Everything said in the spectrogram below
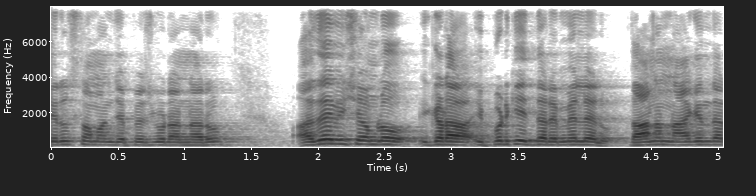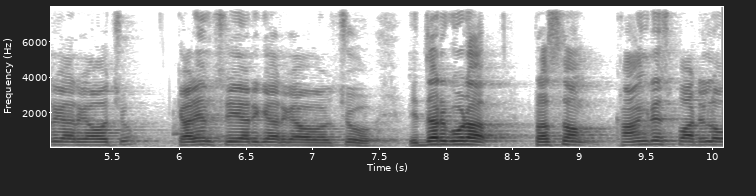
తెరుస్తామని చెప్పేసి కూడా అన్నారు. అదే విషయంలో ఇక్కడ ఇప్పటికీ ఇద్దరు ఎమ్మెల్యేలు దానం నాగేందర్ గారు కావచ్చు కళ్యాణ్ శ్రీహరి గారు కావచ్చు ఇద్దరు కూడా ప్రస్తుతం కాంగ్రెస్ పార్టీలో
